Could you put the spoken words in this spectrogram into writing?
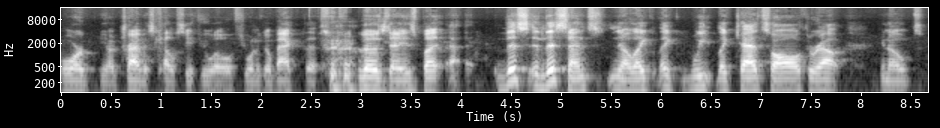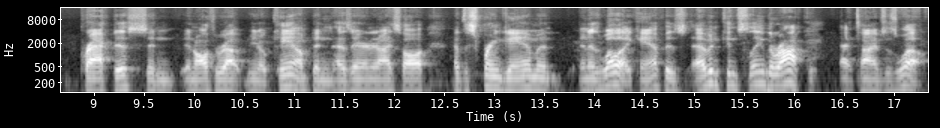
or you know Travis Kelce, if you will, if you want to go back to, those days. But uh, this, in this sense, you know, like like we like Chad saw throughout, you know, practice and and all throughout you know camp, and as Aaron and I saw at the spring game and and as well at camp, is Evan can sling the rock at times as well.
